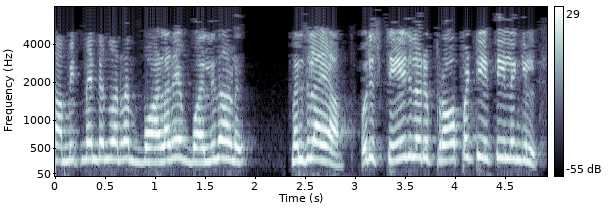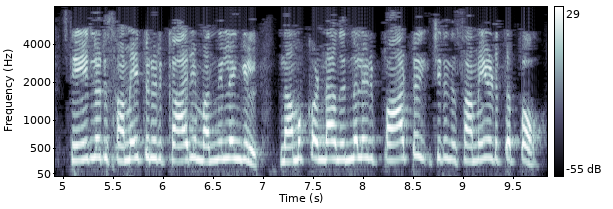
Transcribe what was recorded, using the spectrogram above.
കമ്മിറ്റ്മെന്റ് എന്ന് പറഞ്ഞാൽ വളരെ വലുതാണ്. മനസ്സിലായ? ഒരു സ്റ്റേജിൽ ഒരു പ്രോപ്പർട്ടി എത്തിയില്ലെങ്കിൽ സ്റ്റേജിൽ ഒരു സമയത്തിന് ഒരു കാര്യം വന്നില്ലെങ്കിൽ നമുക്കുണ്ടാകുന്ന ഇന്നലെ ഒരു പാട്ട് ഇച്ചിരി സമയം എടുത്തപ്പോ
